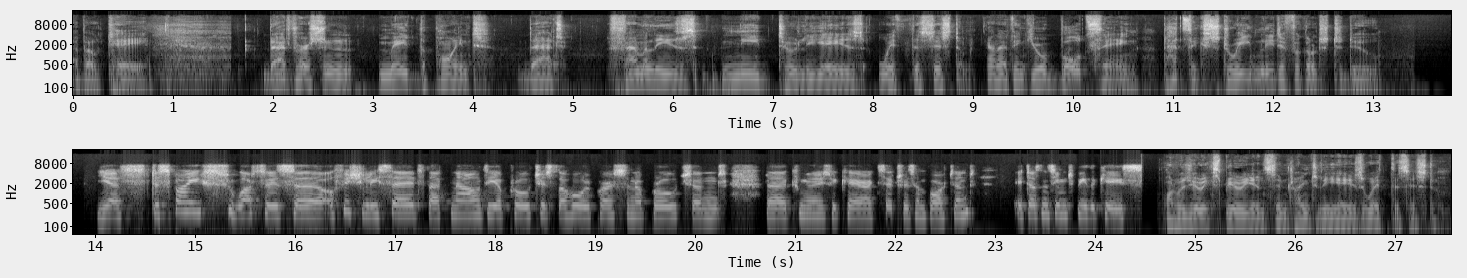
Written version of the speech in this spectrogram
about Kay. That person made the point that families need to liaise with the system. And I think you're both saying that's extremely difficult to do. Yes, despite what is uh, officially said that now the approach is the whole person approach and uh, community care, etc., is important, it doesn't seem to be the case. What was your experience in trying to liaise with the system?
